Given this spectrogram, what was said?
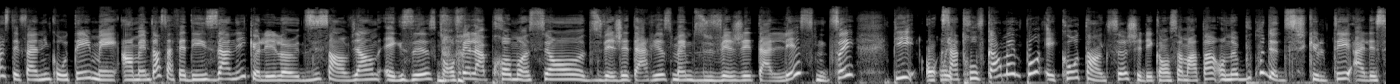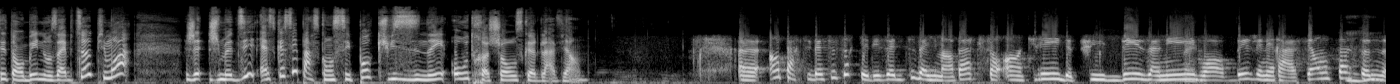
Oui. Stéphanie Côté, mais en même temps, ça fait des années que les lundis sans viande existent, qu'on fait la promotion du végétarisme, même du végétalisme, tu sais. Puis on- ça trouve quand même pas écho tant que ça chez les consommateurs. On a beaucoup de difficultés à laisser tomber nos habitudes. Puis moi, je, je me dis, est-ce que c'est parce qu'on sait pas cuisiner autre chose que de la viande? Euh, en partie, ben c'est sûr qu'il y a des habitudes alimentaires qui sont ancrées depuis des années, Ben. voire des générations. Ça, ça, ne,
